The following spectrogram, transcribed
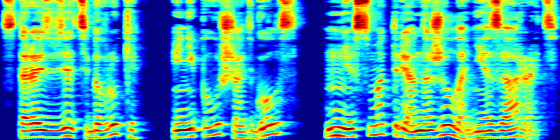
Стараюсь взять себя в руки и не повышать голос, несмотря на желание заорать.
